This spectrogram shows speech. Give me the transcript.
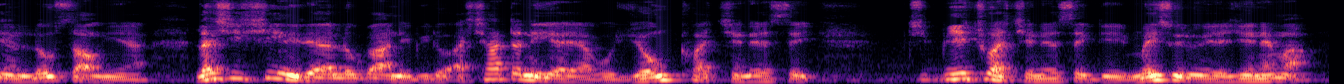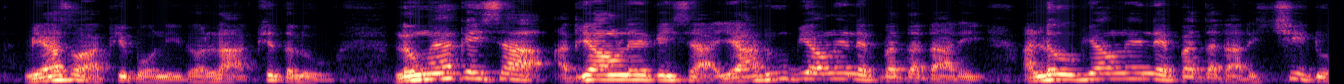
တင်လှုပ်ဆောင်ရန်လက်ရှိရှိနေတဲ့အလုပ်ကနေပြီးတော့အရှားတနေရာရာကိုယုံထွက်ခြင်းတဲ့စိတ် ပြေးထွက်ခြင်းတဲ့စိတ်တွေမိတ်ဆွေတို့ရဲ့ရင်ထဲမှာများစွာဖြစ်ပေါ်နေတော့လဖြစ်တယ်လို့လုပ်ငန်းကိစ္စအပြောင်းလဲကိစ္စယာဓုပြောင်းလဲနဲ့ပတ်သက်တာတွေအလုပ်ပြောင်းလဲနဲ့ပတ်သက်တာတွေချစ်တူ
